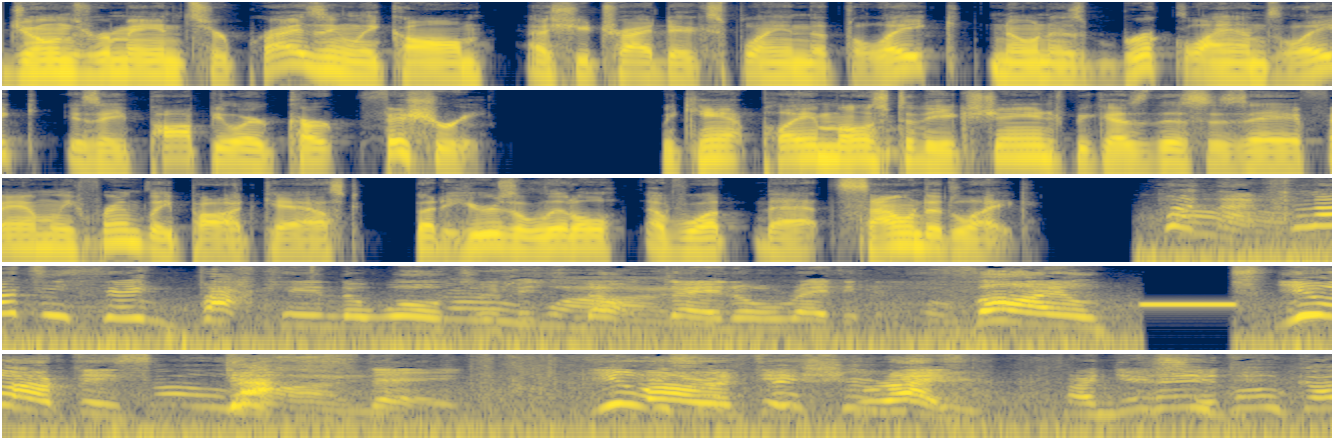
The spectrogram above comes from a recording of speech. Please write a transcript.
Jones remained surprisingly calm as she tried to explain that the lake, known as Brooklands Lake, is a popular carp fishery. We can't play most of the exchange because this is a family friendly podcast, but here's a little of what that sounded like. Put that bloody thing back in the water if it's not dead already. Vile You are disgusting! You are a disgrace. And you should go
